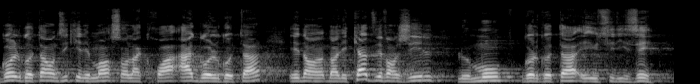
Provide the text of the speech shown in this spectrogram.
Golgotha, on dit qu'il est mort sur la croix à Golgotha. Et dans, dans les quatre évangiles, le mont Golgotha est utilisé.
